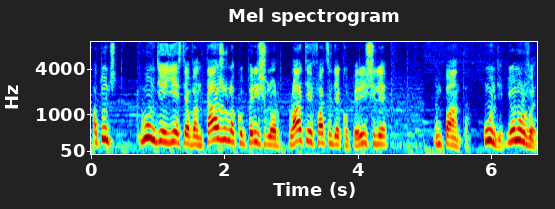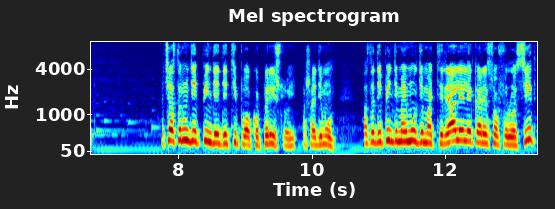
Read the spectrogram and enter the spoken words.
Atunci, unde este avantajul acoperișilor plate față de acoperișele în pantă? Unde? Eu nu-l văd. Aceasta nu depinde de tipul acoperișului așa de mult, Asta depinde mai mult de materialele care s-au folosit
